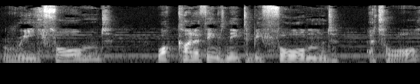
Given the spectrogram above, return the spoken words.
reformed what kind of things need to be formed at all.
